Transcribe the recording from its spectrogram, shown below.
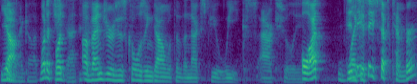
Yeah, Oh my god, what a but chat. Avengers is closing down within the next few weeks. Actually, Oh, I, did Like they say September?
